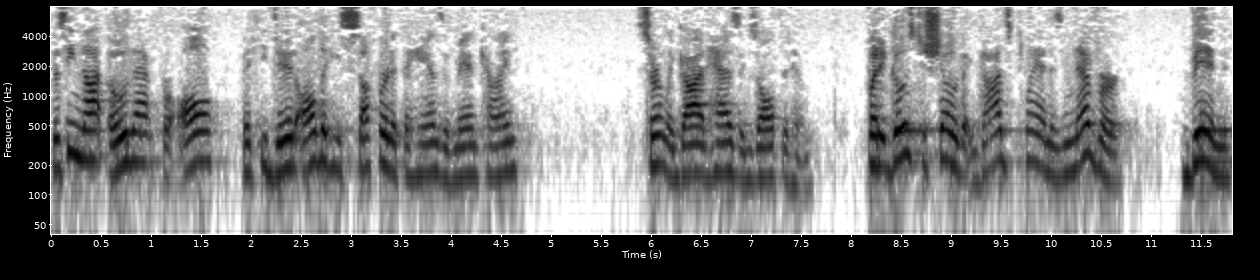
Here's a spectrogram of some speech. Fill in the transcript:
Does he not owe that for all that he did, all that he suffered at the hands of mankind? Certainly God has exalted him. But it goes to show that God's plan has never been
